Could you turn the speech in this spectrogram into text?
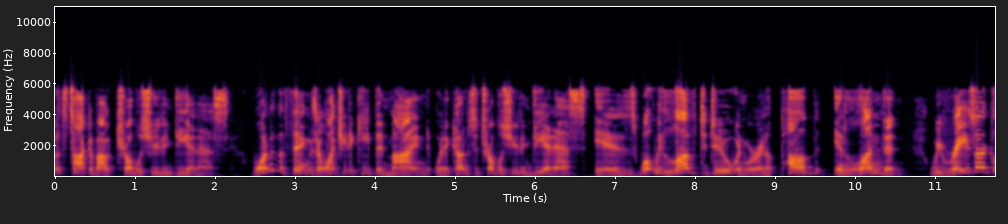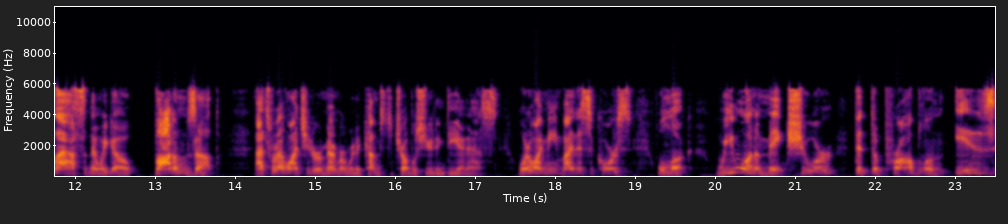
Let's talk about troubleshooting DNS. One of the things I want you to keep in mind when it comes to troubleshooting DNS is what we love to do when we're in a pub in London. We raise our glass and then we go bottoms up. That's what I want you to remember when it comes to troubleshooting DNS. What do I mean by this, of course? Well, look, we want to make sure that the problem is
